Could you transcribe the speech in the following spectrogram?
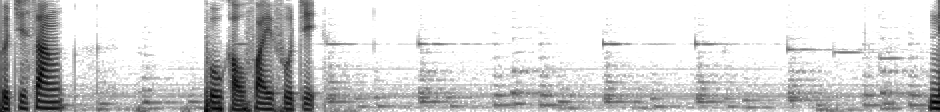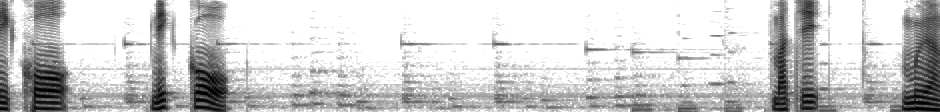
ฟูจิซังภูเขาไฟฟูจิ นิโค นิโกมัจิ เมือง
